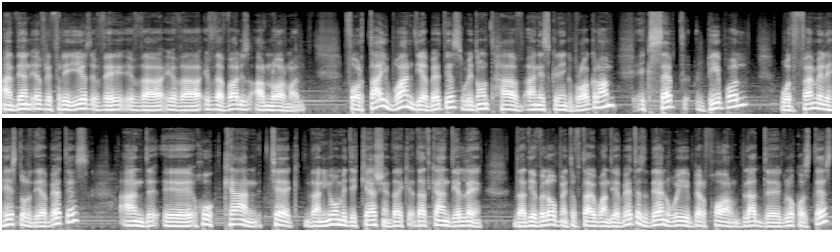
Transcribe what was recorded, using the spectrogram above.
and then every three years if, they, if, the, if, the, if the values are normal. For type 1 diabetes, we don't have any screening program except people with family history of diabetes and uh, who can take the new medication that, that can delay the development of type 1 diabetes, then we perform blood uh, glucose test.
